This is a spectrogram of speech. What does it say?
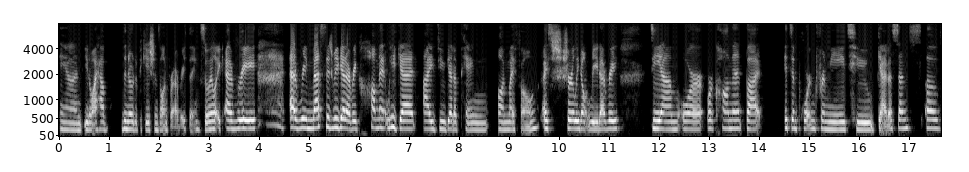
and, you know, I have the notifications on for everything. So like every, every message we get, every comment we get, I do get a ping on my phone. I surely don't read every DM or, or comment, but it's important for me to get a sense of,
